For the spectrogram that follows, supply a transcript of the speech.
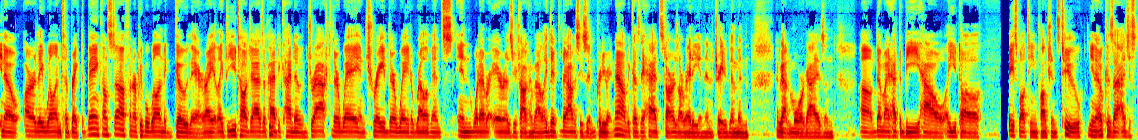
you know, are they willing to break the bank on stuff, and are people willing to go there? Right, like the Utah Jazz have had to kind of draft their way and trade their way to relevance in whatever eras you're talking about. Like they they're obviously sitting pretty right now because they had stars already and then traded them and have gotten more guys and um, that might have to be how a Utah baseball team functions too, you know, because I, I just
